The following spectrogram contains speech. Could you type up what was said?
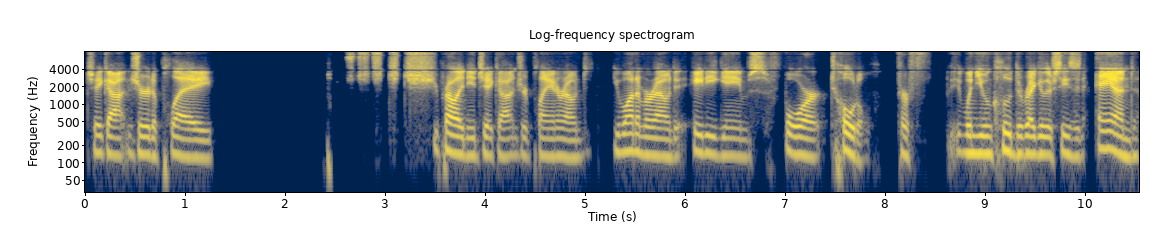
Jake Oettinger to play you probably need Jake Oettinger playing around. You want him around 80 games for total for when you include the regular season and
